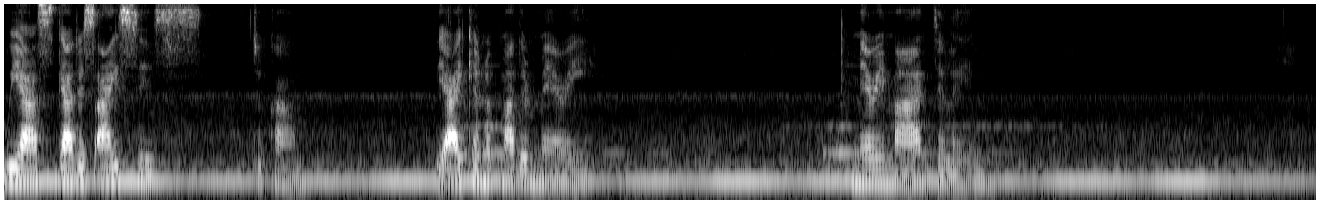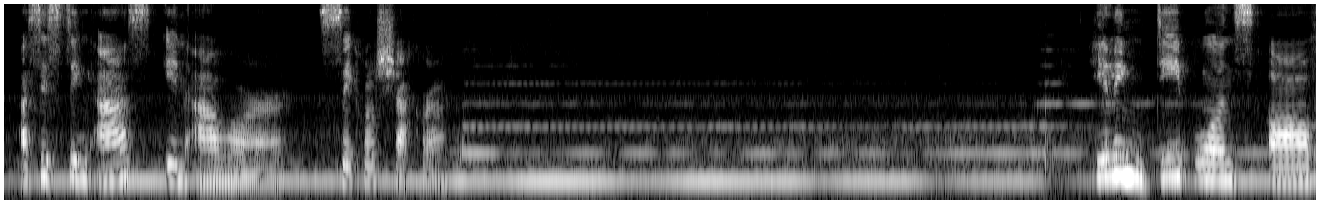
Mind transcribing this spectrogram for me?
We ask Goddess Isis to come, the icon of Mother Mary, Mary Magdalene, assisting us in our sacral chakra. Healing deep wounds of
